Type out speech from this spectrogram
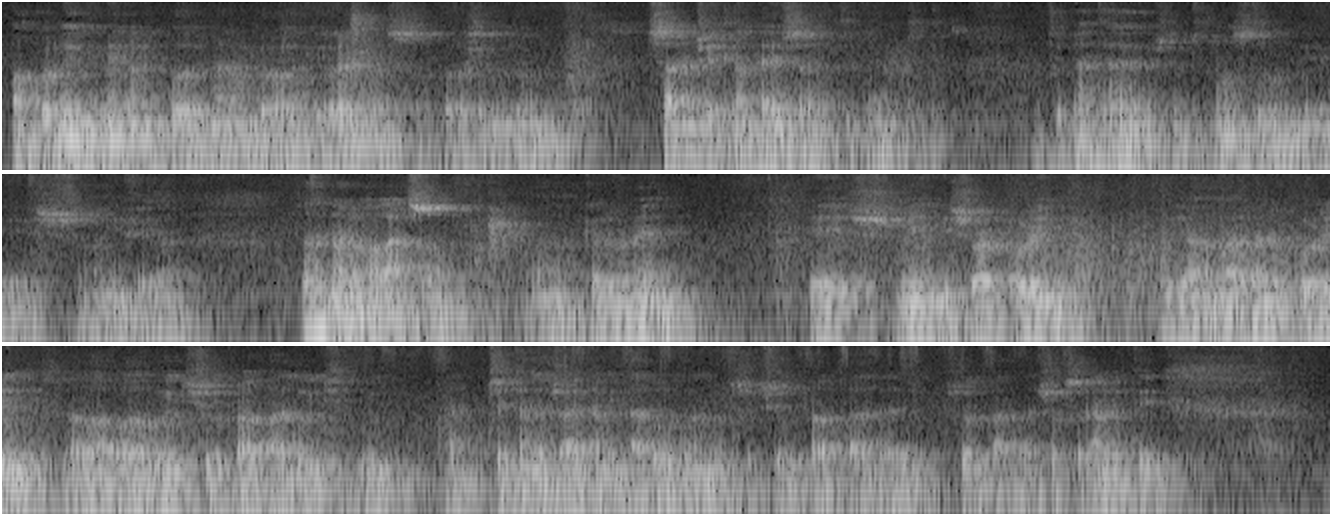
akkor még, még amikor, mert amikor valaki öreg lesz, akkor az egy nagyon szerencsétlen helyzet, ugye nem tud, tud beteg, és nem tud mozdulni, és annyiféle. Szóval egy nagyon alázó uh, körülmény és mint Isvarpuri, ugye Madhavendra Puri, valahogy úgy Sri Prabhupád, úgy, úgy hát Chaitanya Charitamritában úgy van, hogy Sri Prabhupád, Sri Prabhupád sokszor említi,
